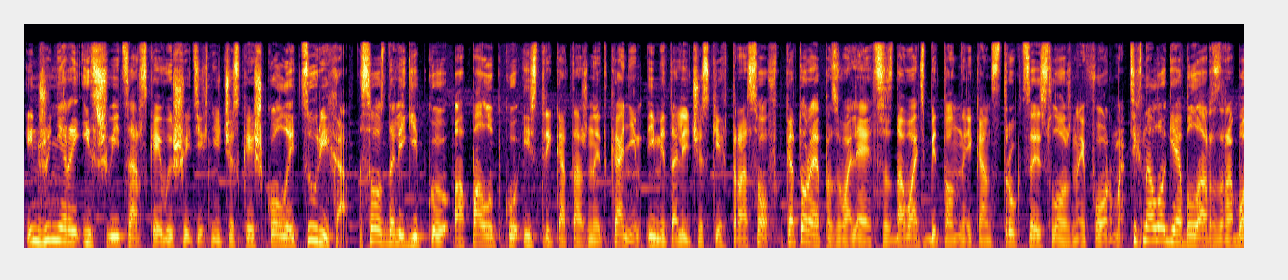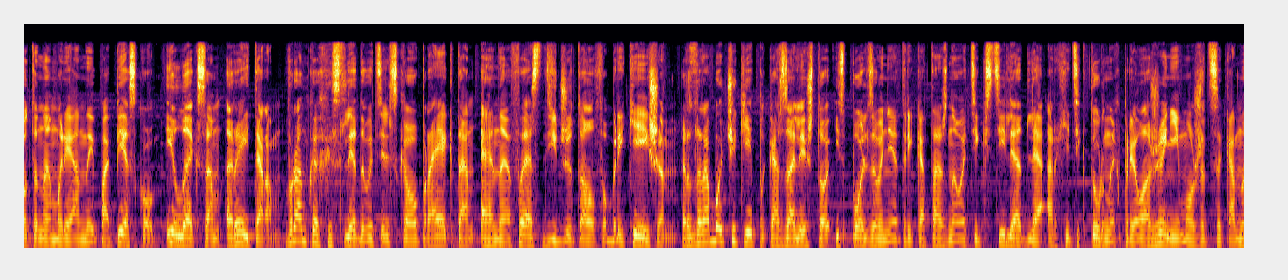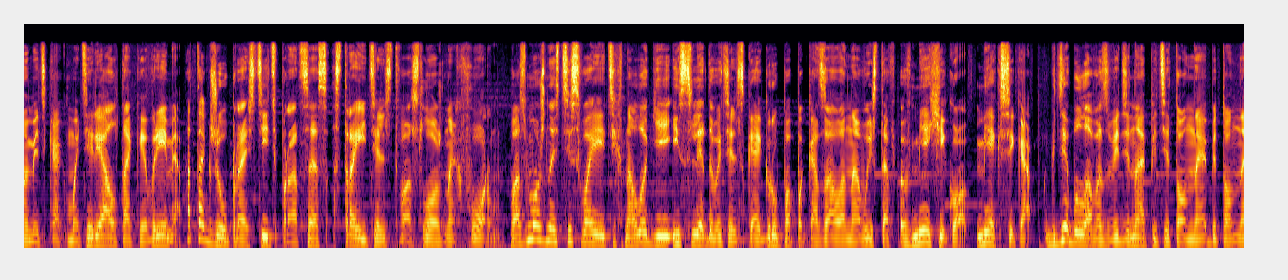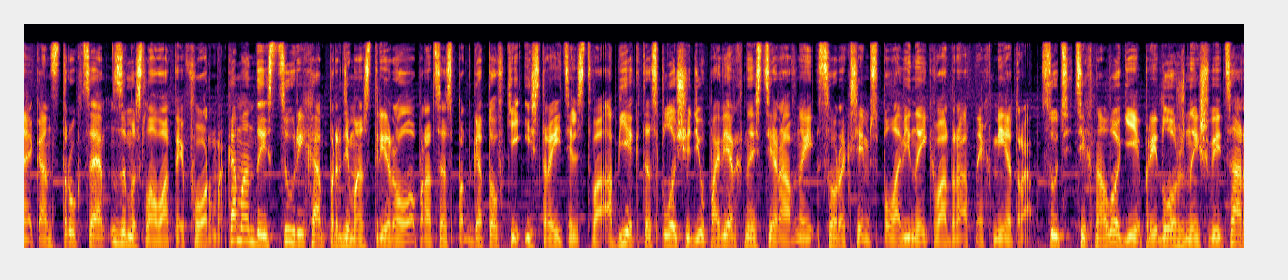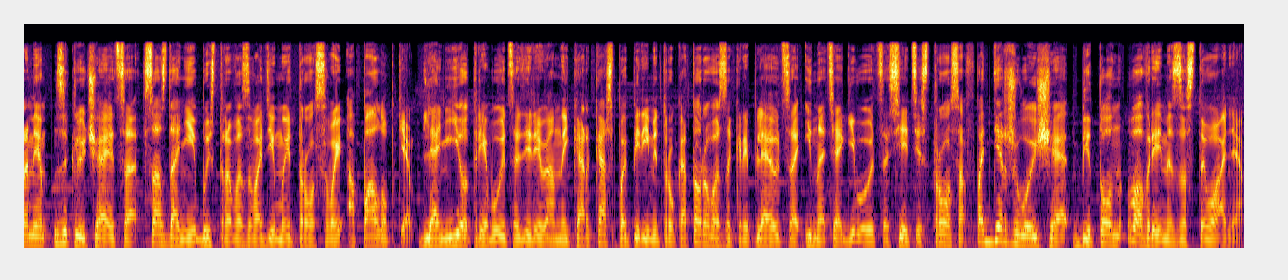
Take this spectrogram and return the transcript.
Инженеры из швейцарской высшей технической школы Цюриха создали гибкую опалубку из трикотажной ткани и металлических тросов, которая позволяет создавать бетонные конструкции сложной формы. Технология была разработана Марианной Попеску и Лексом Рейтером в рамках исследовательского проекта NFS Digital Fabrication. Разработчики показали, что использование трикотажного текстиля для архитектурных приложений может сэкономить как материал, так и время, а также упростить процесс строительства сложных форм. Возможности своей технологии исследовательская группа показала на выставке в Мехико, Мексика, где была возведена пятитонная бетонная конструкция замысловатой формы. Команда из Цюриха продемонстрировала процесс подготовки и строительства объекта с площадью поверхности равной 47,5 квадратных метра. Суть технологии, предложенной швейцарами, заключается в создании быстро возводимой тросовой опалубки. Для нее требуется деревянный каркас, по периметру которого закрепляются и натягиваются сети с тросов, поддерживающая бетон во время застывания.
